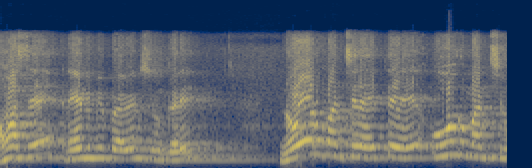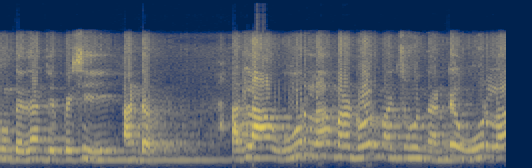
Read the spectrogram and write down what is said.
నమస్తే నేను మీ ప్రవీణ్ శుంకరి నోరు మంచిదైతే ఊరు మంచిగా ఉంటుంది అని చెప్పేసి అంటారు. అట్లా ఊర్లో మన నోరు మంచిగా ఉందంటే ఊర్లో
